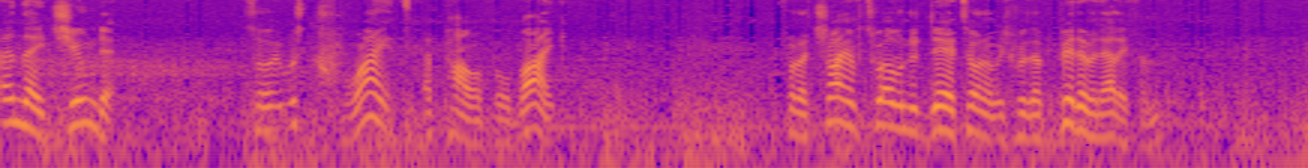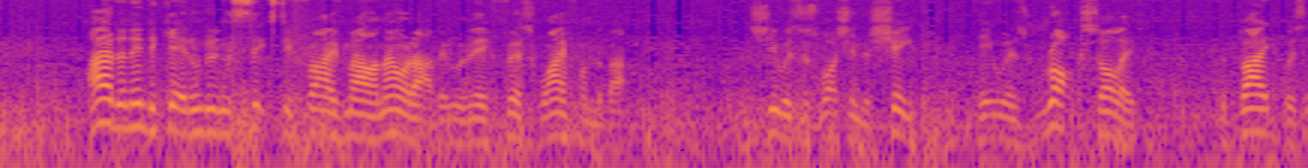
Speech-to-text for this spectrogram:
and they tuned it. So it was quite a powerful bike. For a Triumph 1200 Daytona, which was a bit of an elephant, I had an indicated 165 mile an hour out of it with my first wife on the back. She was just watching the sheep. It was rock solid. The bike was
